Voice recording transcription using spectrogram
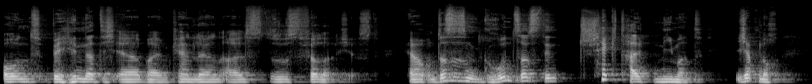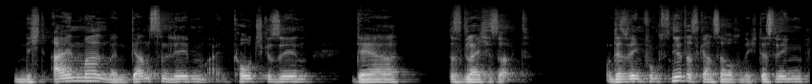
und behindert dich eher beim Kennenlernen, als es förderlich ist. Ja, und das ist ein Grundsatz, den checkt halt niemand. Ich habe noch nicht einmal in meinem ganzen Leben einen Coach gesehen, der das Gleiche sagt. Und deswegen funktioniert das Ganze auch nicht. Deswegen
